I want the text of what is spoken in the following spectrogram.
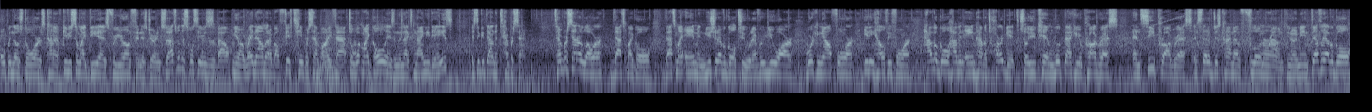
open those doors, kind of give you some ideas for your own fitness journey. So that's what this whole series is about. You know, right now I'm at about 15% body fat. So what my goal is in the next 90 days is to get down to 10%. 10% or lower, that's my goal. That's my aim, and you should have a goal too. Whatever you are working out for, eating healthy for, have a goal, have an aim, have a target so you can look back at your progress and see progress instead of just kind of floating around. You know what I mean? Definitely have a goal.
